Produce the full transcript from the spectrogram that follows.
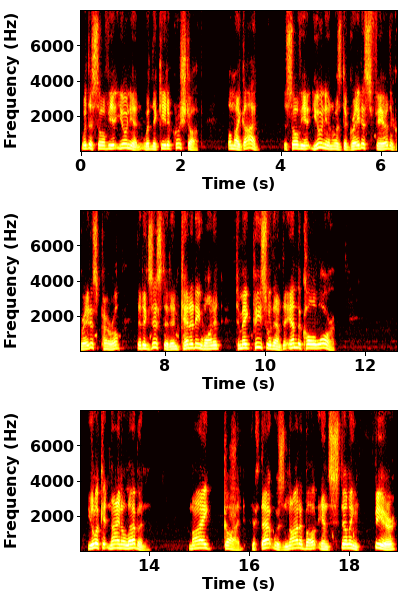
with the Soviet Union, with Nikita Khrushchev. Oh my God, the Soviet Union was the greatest fear, the greatest peril that existed, and Kennedy wanted to make peace with them, to end the Cold War. You look at 9 11, my God, if that was not about instilling fear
